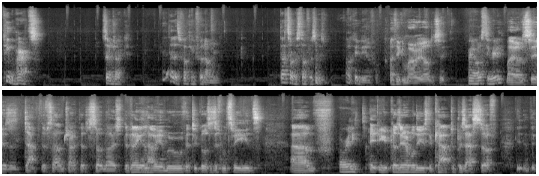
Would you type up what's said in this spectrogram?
Kingdom Hearts soundtrack, that is fucking phenomenal. That sort of stuff is, is fucking beautiful. I think of Mario Odyssey. Very honestly, really? My Odyssey is an adaptive soundtrack that is so nice. Depending on how you move, it goes to different speeds. Um, Oh, really? because you're able to use the cap to possess stuff. The-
